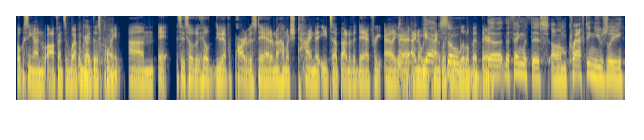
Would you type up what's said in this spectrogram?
focusing on offensive weaponry Okay. at this point. Um, eh, so, so that he'll do that for part of his day. I don't know how much time that eats up out of the day. I forget, I, I know we Yeah, kind of looked so a little bit there. The the thing with this um, crafting usually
